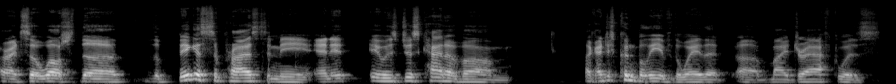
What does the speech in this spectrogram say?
All right, so Welsh, the the biggest surprise to me, and it it was just kind of um, like I just couldn't believe the way that uh, my draft was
